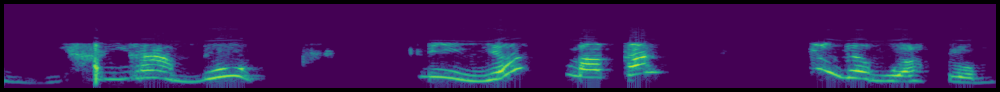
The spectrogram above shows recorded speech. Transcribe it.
Ini hari Rabu. Dia makan tiga buah plum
